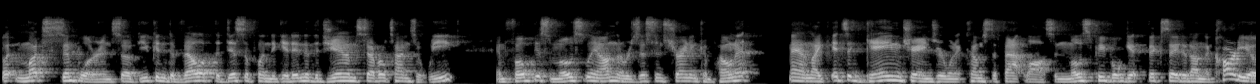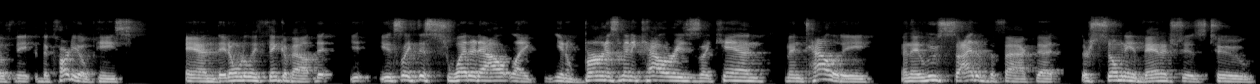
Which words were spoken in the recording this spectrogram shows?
but much simpler. And so if you can develop the discipline to get into the gym several times a week and focus mostly on the resistance training component, man, like it's a game changer when it comes to fat loss. And most people get fixated on the cardio, the, the cardio piece and they don't really think about that. It's like this sweat it out, like, you know, burn as many calories as I can mentality. And they lose sight of the fact that there's so many advantages to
